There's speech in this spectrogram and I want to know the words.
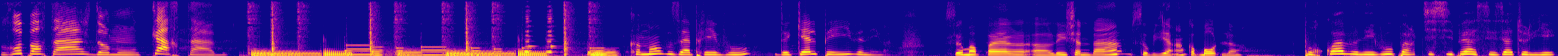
Reportage dans mon cartable. Comment vous appelez-vous? De quel pays venez-vous? Je m'appelle uh, Lichanda, Pourquoi venez-vous participer à ces ateliers?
